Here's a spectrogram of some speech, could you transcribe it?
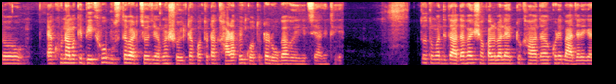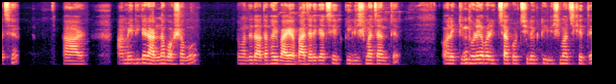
তো এখন আমাকে দেখেও বুঝতে পারছ যে আমার শরীরটা কতটা খারাপ এবং কতটা রোগা হয়ে গেছে আগে থেকে। তো তোমাদের দাদাভাই সকালবেলা একটু খাওয়া দাওয়া করে বাজারে গেছে। আর আমি এদিকে রান্না বসাবো। তোমাদের দাদাভাই বাজারে গেছে একটু ইলিশ মাছ আনতে। অনেকদিন ধরে আমার ইচ্ছা করছিল একটু ইলিশ মাছ খেতে।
